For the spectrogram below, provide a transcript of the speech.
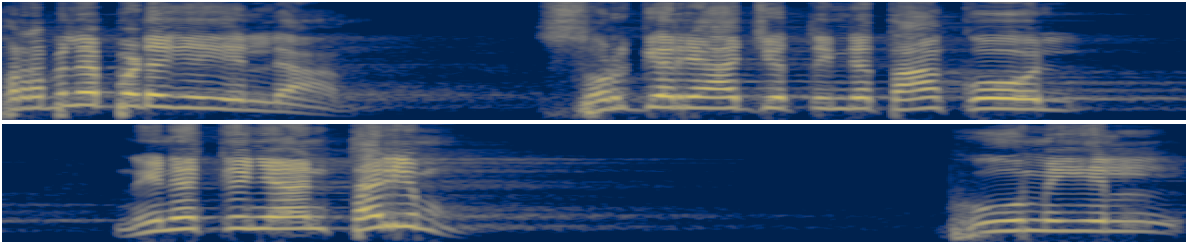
പ്രബലപ്പെടുകയില്ല. സ്വർഗരാജ്യത്തിന്റെ താക്കോൽ നിനക്ക് ഞാൻ തരും. ഭൂമിയിൽ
